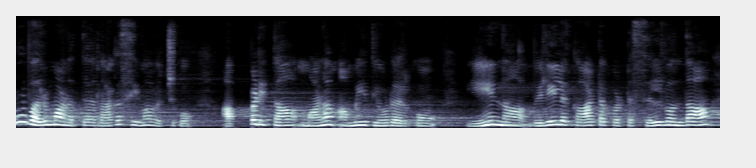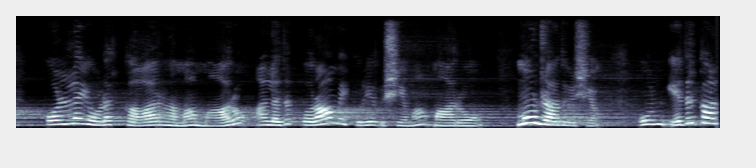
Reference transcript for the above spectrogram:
உன் வருமானத்தை ரகசியமாக வச்சுக்கோ. அப்படித்தான் மனம் அமைதியோடு இருக்கும். ஏன்னா வெளியில் காட்டப்பட்ட செல்வம் தான் கொள்ளையோட காரணமாக மாறும் அல்லது பொறாமைக்குரிய விஷயமா மாறும். மூன்றாவது விஷயம் உன் எதிர்கால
